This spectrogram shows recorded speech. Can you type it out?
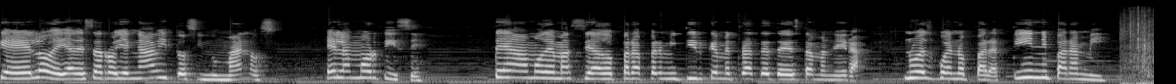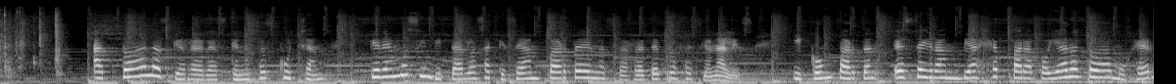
que él o ella desarrollen hábitos inhumanos. El amor dice, te amo demasiado para permitir que me trates de esta manera. No es bueno para ti ni para mí. A todas las guerreras que nos escuchan, queremos invitarlas a que sean parte de nuestra red de profesionales y compartan este gran viaje para apoyar a toda mujer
